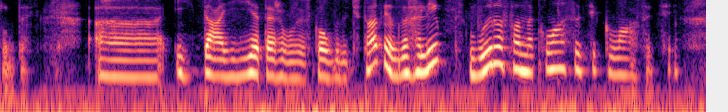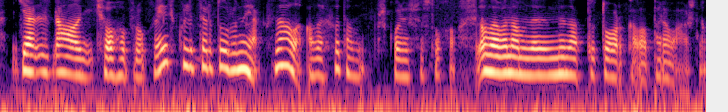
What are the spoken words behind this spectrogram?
Тут десь. А, І да, її теж обов'язково буду читати. Я взагалі виросла на класиці класиці. Я не знала нічого про українську літературу. Ну як знала, але хто там в школі що слухав? Але вона мене не надто торкала переважно.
